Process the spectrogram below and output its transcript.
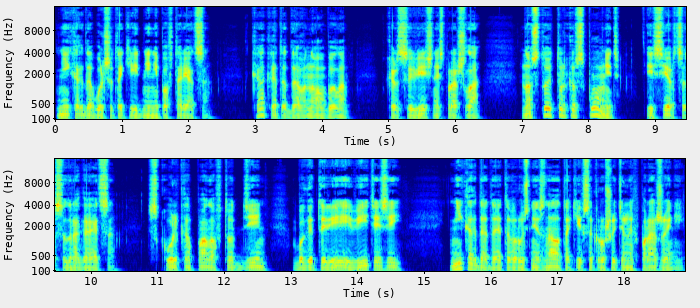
никогда больше такие дни не повторятся. Как это давно было! Кажется, вечность прошла, но стоит только вспомнить, и сердце содрогается». Сколько пало в тот день богатырей витязей! Никогда до этого Русь не знала таких сокрушительных поражений.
